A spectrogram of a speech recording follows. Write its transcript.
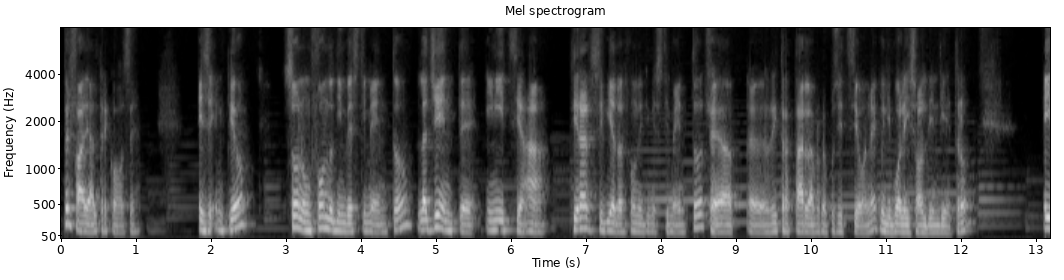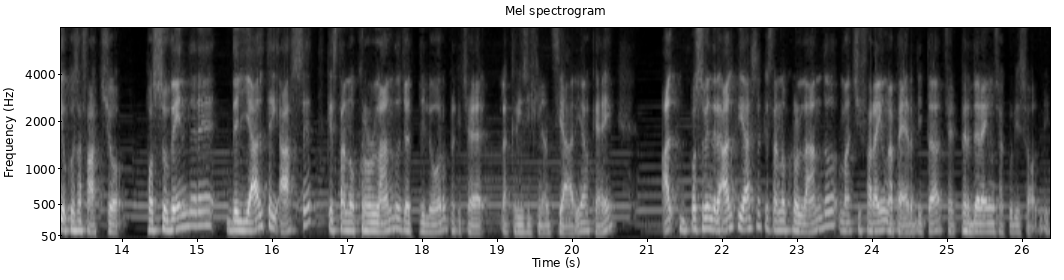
per fare altre cose. Esempio, sono un fondo di investimento, la gente inizia a tirarsi via dal fondo di investimento, cioè a eh, ritrattare la propria posizione, quindi vuole i soldi indietro. E io cosa faccio? Posso vendere degli altri asset che stanno crollando già di loro perché c'è la crisi finanziaria, ok? Al- posso vendere altri asset che stanno crollando, ma ci farei una perdita, cioè perderei un sacco di soldi.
